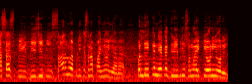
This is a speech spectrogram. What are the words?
ਐਸਐਸਪੀ ਡੀਜੀਪੀ ਸਾਰਿਆਂ ਨੂੰ ਐਪਲੀਕੇਸ਼ਨਾਂ ਪਾਈਆਂ ਹੋਈਆਂ ਮੈਂ। ਪਰ ਲੇਕਿਨ ਇੱਕ ਗਰੀਬ ਦੀ ਸੁਣਵਾਈ ਕਿਉਂ ਨਹੀਂ ਹੋ ਰਹੀ?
